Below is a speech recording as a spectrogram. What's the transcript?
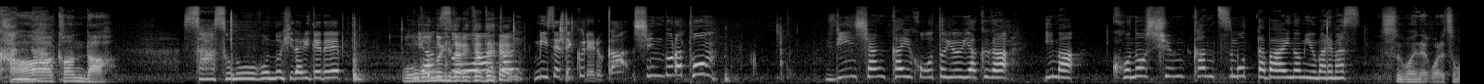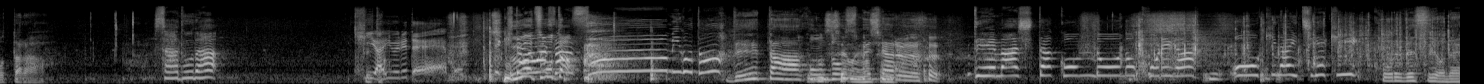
缶だ。あー缶ださあその黄金の左手で黄金の左手で。ン見せてくれるかシンドラトン。リンシャン解放という役が今この瞬間積もった場合のみ生まれます。すごいねこれ積もったら。さあどうだ？気合を入れて持うわ積もった。そう見事。出た近藤スペシャル。出ました近藤のこれが大きな一撃。これですよね。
